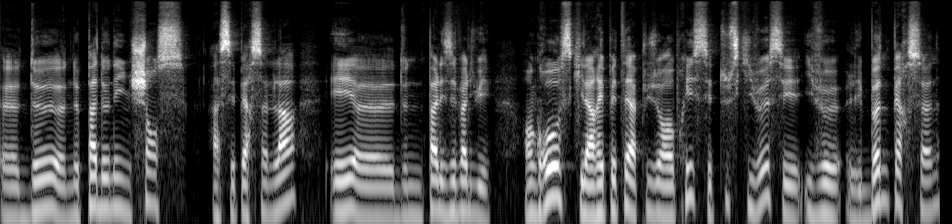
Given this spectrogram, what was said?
euh, de ne pas donner une chance à ces personnes-là et de ne pas les évaluer. En gros, ce qu'il a répété à plusieurs reprises, c'est tout ce qu'il veut, c'est il veut les bonnes personnes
